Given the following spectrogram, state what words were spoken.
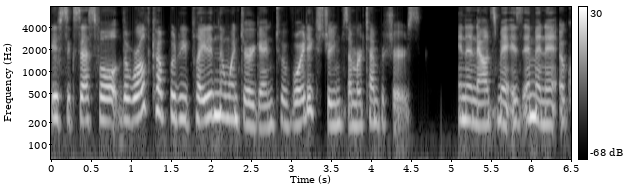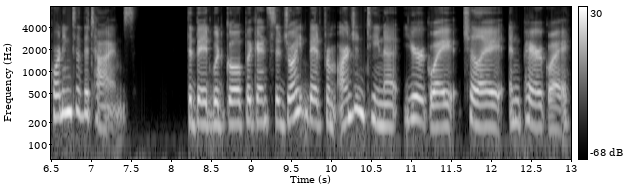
If successful, the World Cup would be played in the winter again to avoid extreme summer temperatures. An announcement is imminent, according to The Times. The bid would go up against a joint bid from Argentina, Uruguay, Chile, and Paraguay,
